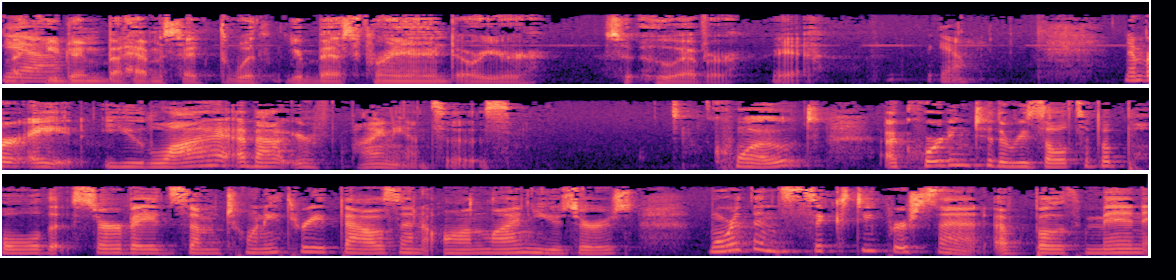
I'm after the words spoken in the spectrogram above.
Like yeah, you dream about having sex with your best friend or your whoever. Yeah. yeah. Number eight, you lie about your finances. Quote, according to the results of a poll that surveyed some 23,000 online users, more than 60% of both men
